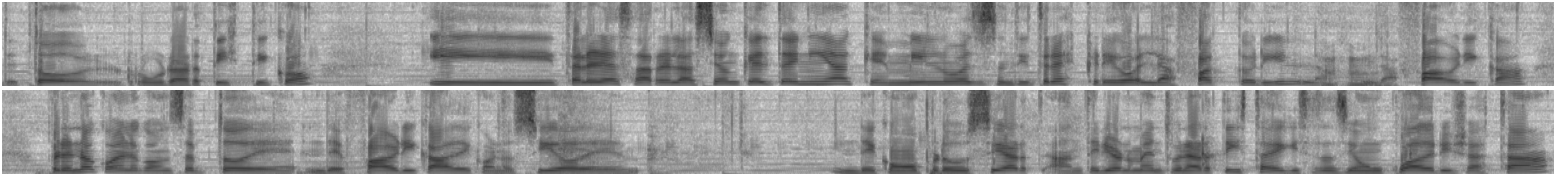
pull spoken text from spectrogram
de todo el rubro artístico. Y tal era esa relación que él tenía que en 1963 creó la Factory, la, fábrica, pero no con el concepto de, de fábrica, de conocido de, de cómo producir art- anteriormente un artista que quizás hacía un cuadro y ya está,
